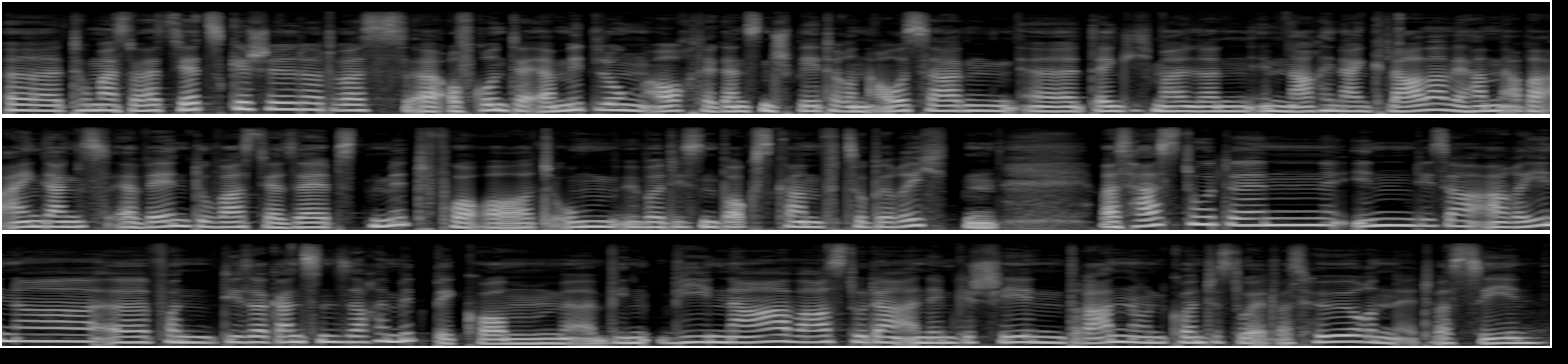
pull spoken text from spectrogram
Äh, Thomas, du hast jetzt geschildert, was äh, aufgrund der Ermittlungen, auch der ganzen späteren Aussagen, äh, denke ich mal, dann im Nachhinein klar war. Wir haben aber eingangs erwähnt, du warst ja selbst mit vor Ort, um über diesen Boxkampf zu berichten. Was hast du denn in dieser Arena äh, von dieser ganzen Sache mitbekommen? Wie, wie nah warst du da an dem Geschehen dran und konntest du etwas hören, etwas sehen?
